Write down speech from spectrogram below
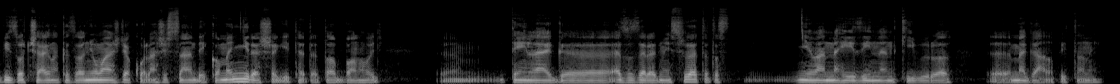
Bizottságnak ez a nyomásgyakorlási szándéka mennyire segíthetett abban, hogy tényleg ez az eredmény született, azt nyilván nehéz innen kívülről megállapítani.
